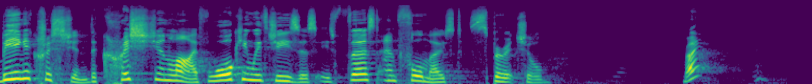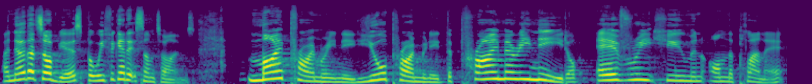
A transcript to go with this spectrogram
Being a Christian, the Christian life, walking with Jesus, is first and foremost spiritual. Right? I know that's obvious, but we forget it sometimes. My primary need, your primary need, the primary need of every human on the planet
